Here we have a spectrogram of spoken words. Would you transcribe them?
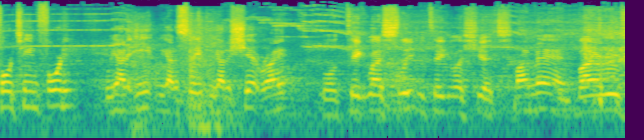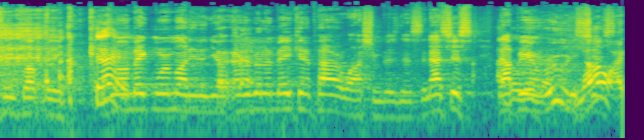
1440. We got to eat, we got to sleep, we got to shit, right? Well, take less sleep and take less shits. My man. buy a roofing company. Okay. You're gonna make more money than you're ever gonna make in a power washing business, and that's just not being rude. It's no, I,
